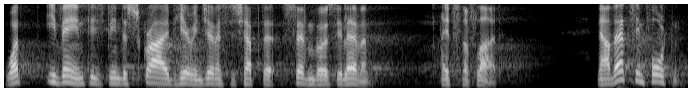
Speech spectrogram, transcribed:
What event is being described here in Genesis chapter 7, verse 11? It's the flood. Now, that's important.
